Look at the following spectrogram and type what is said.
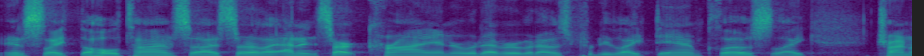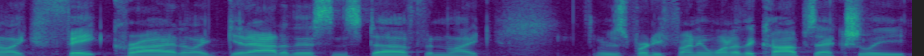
and it's like the whole time. So I started like I didn't start crying or whatever, but I was pretty like damn close, like trying to like fake cry to like get out of this and stuff. And like it was pretty funny. One of the cops actually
